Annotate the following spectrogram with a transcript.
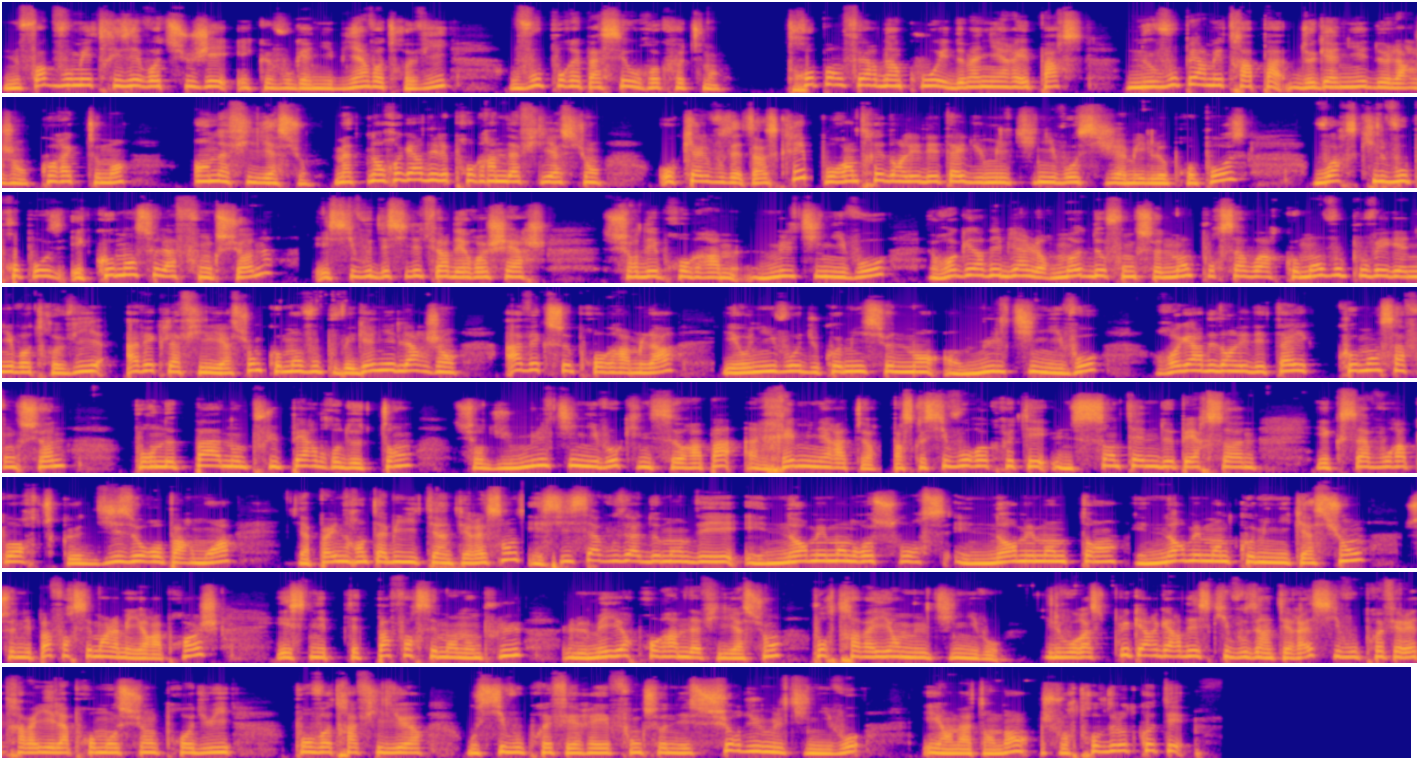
Une fois que vous maîtrisez votre sujet et que vous gagnez bien votre vie, vous pourrez passer au recrutement. Trop en faire d'un coup et de manière éparse ne vous permettra pas de gagner de l'argent correctement en affiliation. Maintenant, regardez les programmes d'affiliation auxquels vous êtes inscrit pour entrer dans les détails du multiniveau si jamais il le propose, voir ce qu'il vous propose et comment cela fonctionne. Et si vous décidez de faire des recherches sur des programmes multiniveaux, regardez bien leur mode de fonctionnement pour savoir comment vous pouvez gagner votre vie avec l'affiliation, comment vous pouvez gagner de l'argent avec ce programme-là, et au niveau du commissionnement en multiniveau, regardez dans les détails comment ça fonctionne pour ne pas non plus perdre de temps sur du multiniveau qui ne sera pas rémunérateur. Parce que si vous recrutez une centaine de personnes et que ça vous rapporte que 10 euros par mois, il n'y a pas une rentabilité intéressante. Et si ça vous a demandé énormément de ressources, énormément de temps, énormément de communication, ce n'est pas forcément la meilleure approche et ce n'est peut-être pas forcément non plus le meilleur programme d'affiliation pour travailler en multiniveau. Il vous reste plus qu'à regarder ce qui vous intéresse. Si vous préférez travailler la promotion de produits pour votre affilieur ou si vous préférez fonctionner sur du multiniveau. Et en attendant, je vous retrouve de l'autre côté.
